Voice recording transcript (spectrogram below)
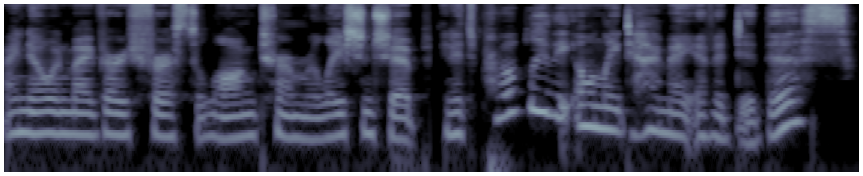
I know in my very first long term relationship, and it's probably the only time I ever did this,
